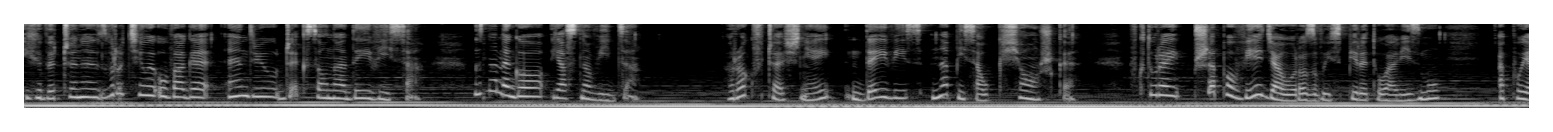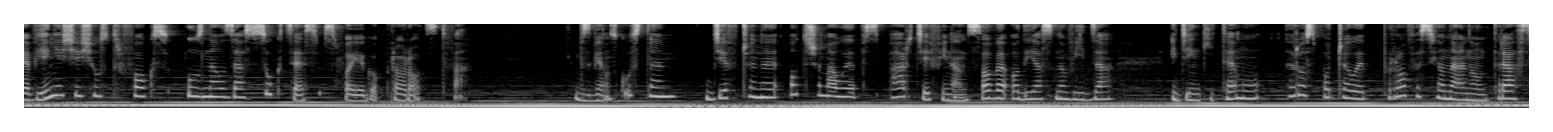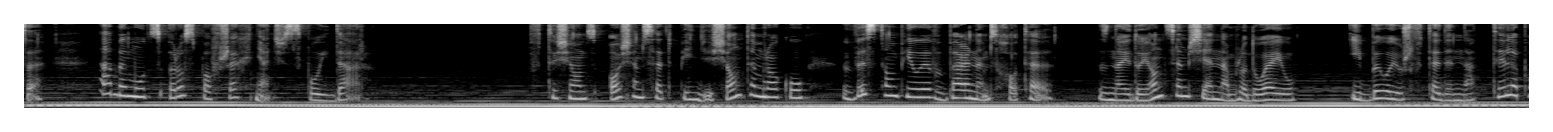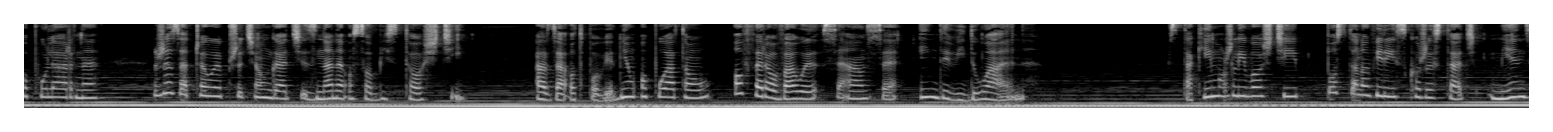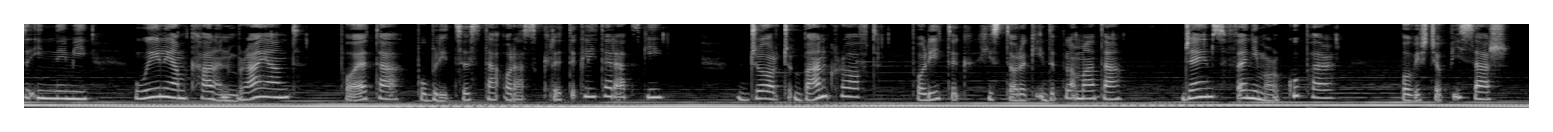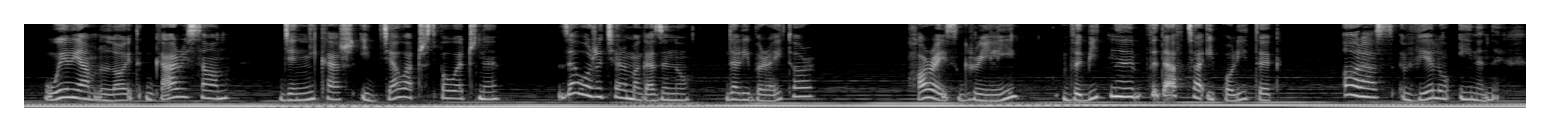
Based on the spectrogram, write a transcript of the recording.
Ich wyczyny zwróciły uwagę Andrew Jacksona Davisa, znanego jasnowidza. Rok wcześniej Davis napisał książkę, w której przepowiedział rozwój spirytualizmu, a pojawienie się sióstr Fox uznał za sukces swojego proroctwa. W związku z tym dziewczyny otrzymały wsparcie finansowe od jasnowidza i dzięki temu rozpoczęły profesjonalną trasę, aby móc rozpowszechniać swój dar. W 1850 roku wystąpiły w Barnum's Hotel, znajdującym się na Broadwayu, i były już wtedy na tyle popularne, że zaczęły przyciągać znane osobistości, a za odpowiednią opłatą oferowały seanse indywidualne. Z takiej możliwości postanowili skorzystać m.in. William Cullen Bryant, poeta, publicysta oraz krytyk literacki, George Bancroft, polityk, historyk i dyplomata, James Fenimore Cooper, powieściopisarz, William Lloyd Garrison, dziennikarz i działacz społeczny, założyciel magazynu The Liberator, Horace Greeley, wybitny wydawca i polityk oraz wielu innych.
